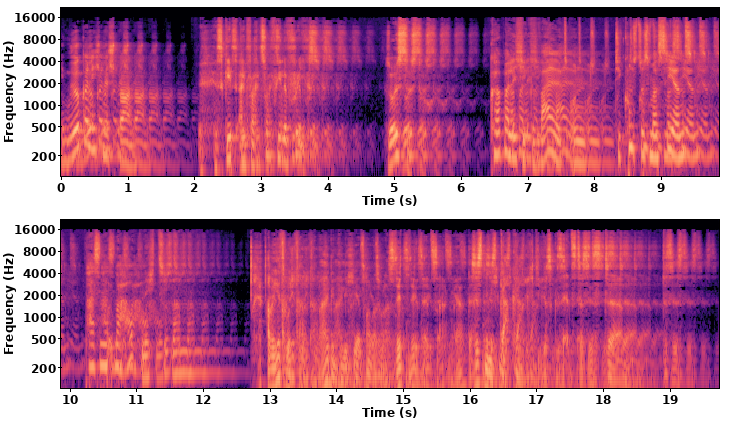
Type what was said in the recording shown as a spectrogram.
Die Mühe kann ich mir sparen. Es gibt einfach zu viele Freaks. So ist es. Körperliche Gewalt und die Kunst des Massierens passen überhaupt nicht zusammen. Aber jetzt, wo ich gerade dabei bin, will ich hier jetzt mal was über das Sittengesetz sagen. Ja? Das ist nämlich gar kein richtiges Gesetz. Das ist, äh, das ist, das ist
